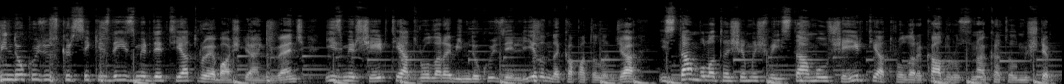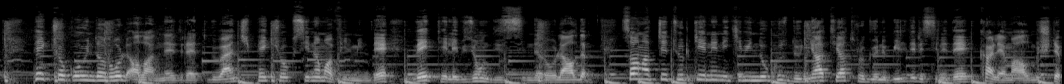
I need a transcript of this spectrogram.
1948'de İzmir'de tiyatroya başlayan Güvenç, İzmir Şehir Tiyatroları 1950 yılında kapatılınca İstanbul'a taşımış ve İstanbul Şehir Tiyatroları kadrosuna katılmıştı. Pek çok oyunda rol alan Nedret Güvenç, pek çok sinema filminde ve televizyon dizisinde rol aldı. Sanatçı Türkiye'nin 2009 Dünya Tiyatro Günü bildirisini de kaleme almıştı.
